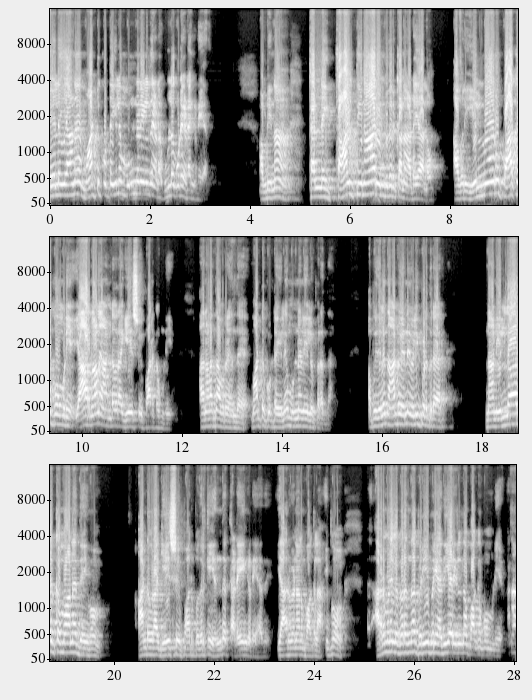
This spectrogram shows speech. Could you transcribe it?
ஏழையான மாட்டுக்கொட்டையில முன்னணியில் தான் இடம். உள்ள கூட இடம் கிடையாது. அப்படின்னா தன்னை தாழ்த்தினார் என்பதற்கான அடையாளம் அவர் எல்லோரும் பார்க்க போக முடியும். யாருனாலும் ஆண்டவராக இயேசுவை பார்க்க முடியும். அதனாலதான் அவர் அந்த மாட்டுக்கொட்டையில முன்னணியில பிறந்தார். அப்போ இதுல இருந்து ஆண்டவர் என்ன வெளிப்படுத்துறார்? நான் எல்லாருக்குமான தெய்வம். ஆண்டவராக இயேசுவை பார்ப்பதற்கு எந்த தடையும் கிடையாது. யார் வேணாலும் பார்க்கலாம். இப்போ அரண்மனையில பிறந்தா பெரிய பெரிய அதிகாரிகள் தான் பார்க்க போக முடியும். ஆனா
